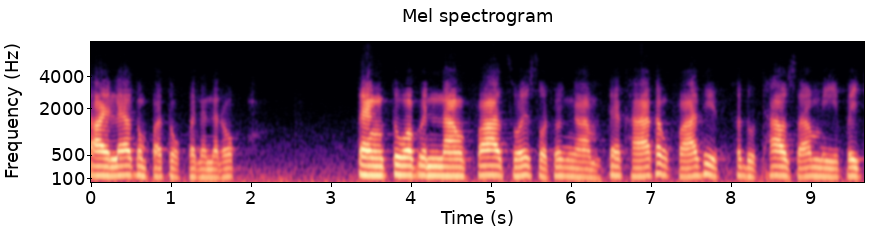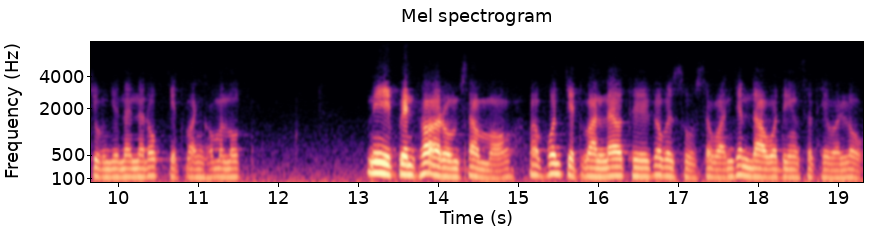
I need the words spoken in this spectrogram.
ตายแล้วต้องประตกไปในนรก แต่งตัวเป็นนางฟ้าสวยสดงดงาม แต่ขาข้างฝาที่สะดุดเท้าสามีไปจุ่มอยู่ในนรกเจ็ดวันของมนุษย์ นี่เป็นเพราะอารมณ์เศร้าหมองมาพ้นเจ็ดวันแล้วเธอก็ไปสู่สวรรค์เชั้นดาวดึงสเทวโลก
